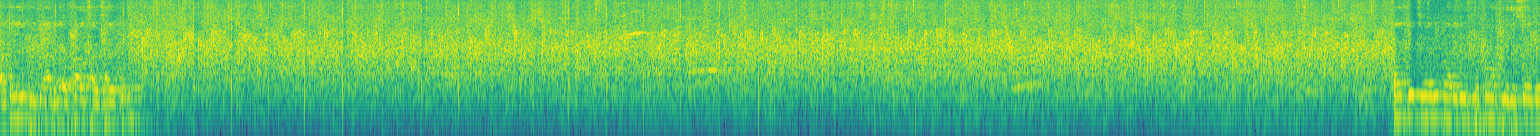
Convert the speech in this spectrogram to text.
I believe we can have a little photo taken. Thank you to everybody who's performed here this evening.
